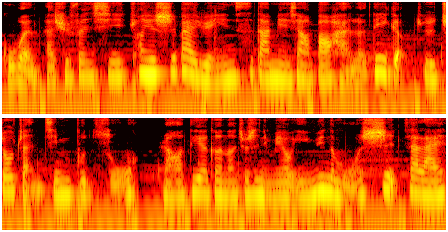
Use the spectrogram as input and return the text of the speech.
顾问来去分。分析创业失败原因四大面向，包含了第一个就是周转金不足，然后第二个呢就是你没有营运的模式，再来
